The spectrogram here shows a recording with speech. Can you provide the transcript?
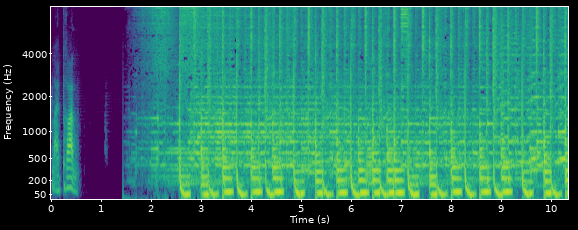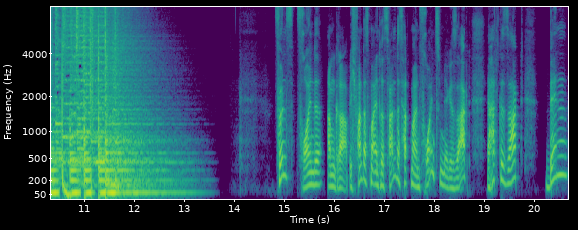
Bleib dran. Fünf Freunde am Grab. Ich fand das mal interessant, das hat mein Freund zu mir gesagt. Er hat gesagt, wenn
